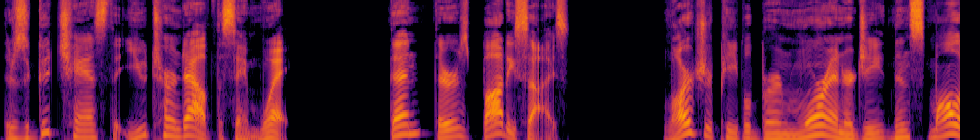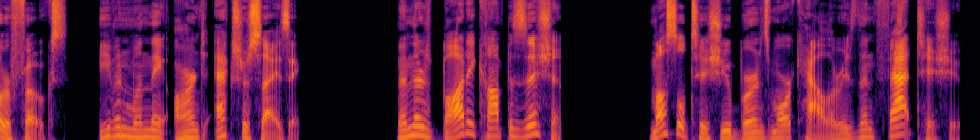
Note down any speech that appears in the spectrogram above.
there's a good chance that you turned out the same way. Then there's body size. Larger people burn more energy than smaller folks, even when they aren't exercising. Then there's body composition. Muscle tissue burns more calories than fat tissue.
